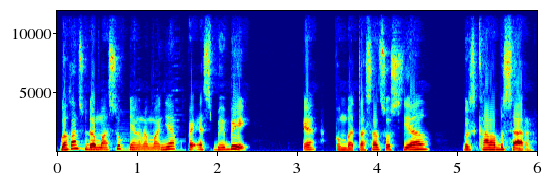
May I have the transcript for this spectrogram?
bahkan sudah masuk yang namanya PSBB ya pembatasan sosial berskala besar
